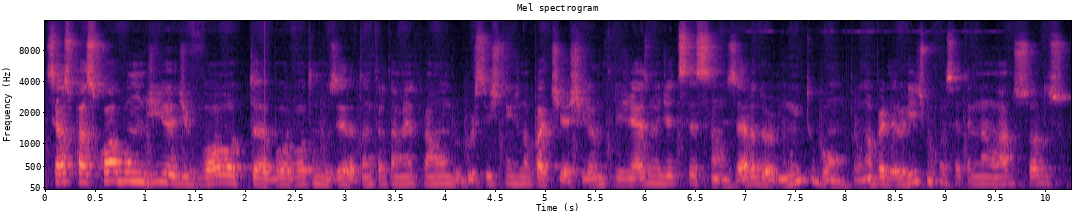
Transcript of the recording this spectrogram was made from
Celso Pascoal, bom dia, de volta, boa volta museira, tá em tratamento para ombro, bursite tendinopatia, chegando no 30 dia de sessão, zero dor, muito bom, para não perder o ritmo quando você treinar no lado só dos...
